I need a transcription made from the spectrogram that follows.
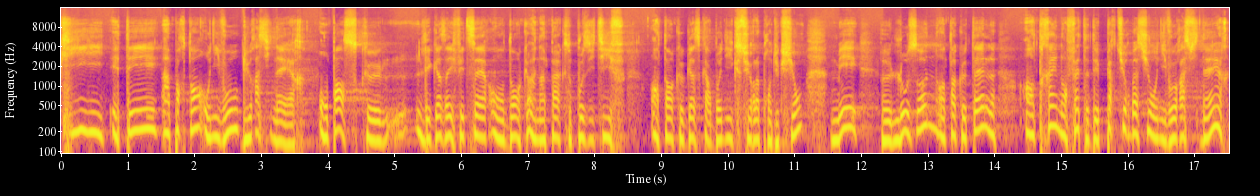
qui était important au niveau du racinaire. On pense que les gaz à effet de serre ont donc un impact positif en tant que gaz carbonique sur la production, mais euh, l'ozone en tant que tel entraîne en fait des perturbations au niveau racinaire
